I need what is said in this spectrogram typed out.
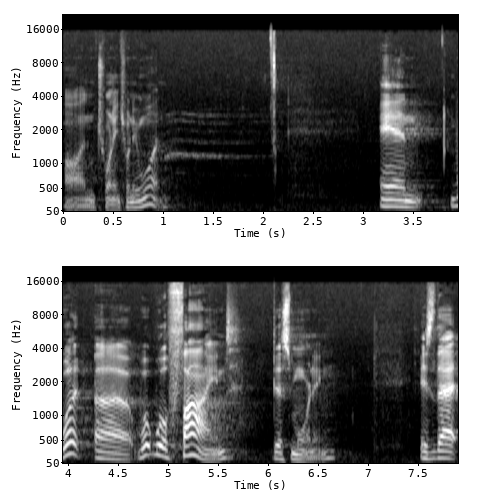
on 2021. And what, uh, what we'll find this morning is that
